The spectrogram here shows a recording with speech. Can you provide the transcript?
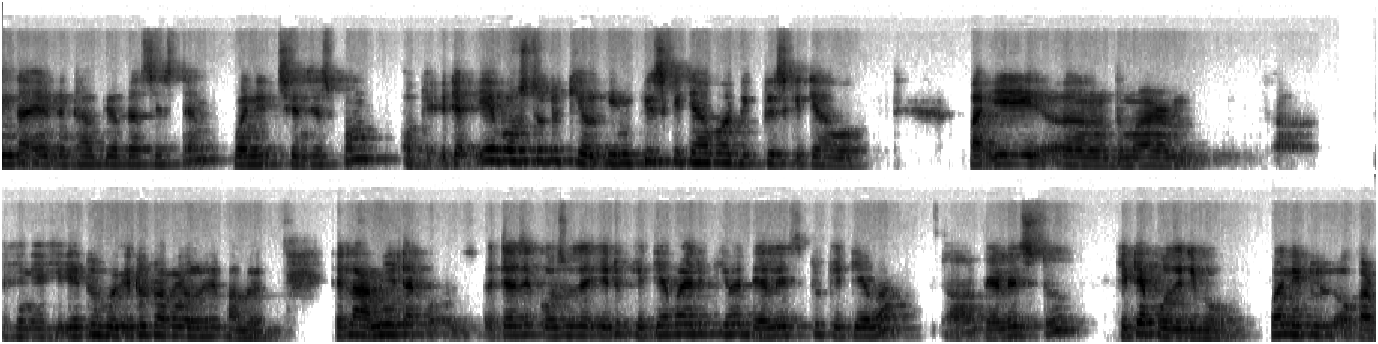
in the enthalpy of the system when it changes from okay এতিয়া এই বস্তুটো কি হ'ল? ইনক্ৰিজ কেতিয়া হ'ব ডিক্ৰিজ কেতিয়া হ'ব? বা এই তোমাৰ এইখিনি এইটো এইটোতো আমি অলৰেডি পালোৱে। তেতিয়াহ'লে আমি এটা এতিয়া যে কৈছো যে এইটো কেতিয়াবা এইটো কি হয়? কেতিয়াবা কেতিয়া পজিটিভ হ'ব? When it will occur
